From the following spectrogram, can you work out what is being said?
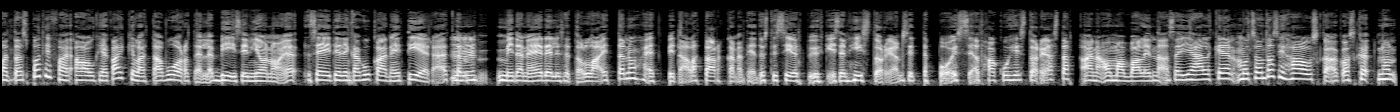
laittaa Spotify auki ja kaikki laittaa vuorotelle biisin jono. Ja se ei tietenkään kukaan ei tiedä, että mm. mitä ne edelliset on laittanut. Että pitää olla tarkkana tietysti siinä, että pyyhkii sen historian sitten pois sieltä hakuhistoriasta aina oman valintaansa jälkeen. Mutta se on tosi hauskaa, koska ne on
